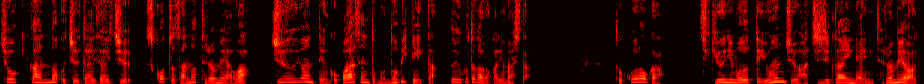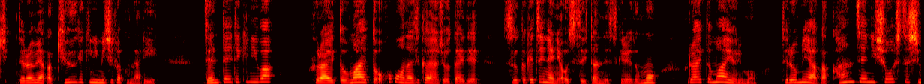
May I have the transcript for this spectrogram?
長期間の宇宙滞在中、スコットさんのテロメアは14.5%も伸びていたということが分かりました。ところが、地球に戻って48時間以内にテロメアはテロメアが急激に短くなり、全体的にはフライト前とほぼ同じくらいの状態で数ヶ月以内には落ち着いたんですけれども、フライト前よりもテロメアが完全に消失し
